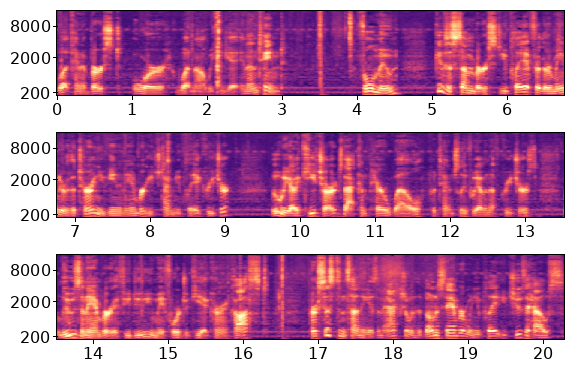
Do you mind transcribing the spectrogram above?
what kind of burst or whatnot we can get in Untamed. Full Moon gives a Sunburst. You play it for the remainder of the turn. You gain an Amber each time you play a creature. Ooh, we got a key charge. That can pair well, potentially, if we have enough creatures. Lose an amber. If you do, you may forge a key at current cost. Persistence Hunting is an action with a bonus amber. When you play it, you choose a house.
